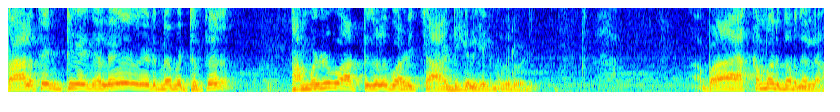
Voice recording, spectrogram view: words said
കാലത്ത് എനിക്ക് കഴിഞ്ഞാൽ വീടിന്റെ മുറ്റത്ത് തമിഴ് പാട്ടുകൾ പാടി ചാടി കളിക്കലാണ് പരിപാടി. അപ്പോൾ ആ അക്കം വരും പറഞ്ഞല്ലോ.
